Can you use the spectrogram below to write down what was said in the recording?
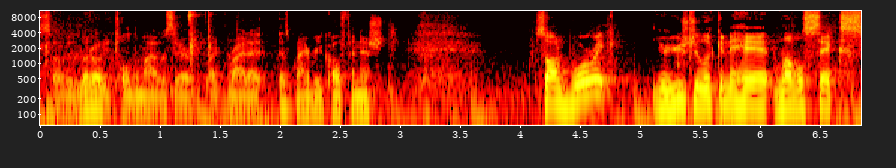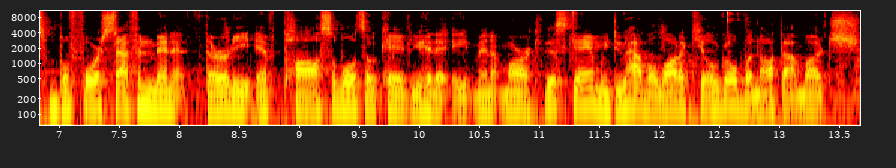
So it literally told him I was there, like right at, as my recall finished. So on Warwick, you're usually looking to hit level 6 before 7 minute 30 if possible. It's okay if you hit an 8 minute mark. This game, we do have a lot of kill goal, but not that much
